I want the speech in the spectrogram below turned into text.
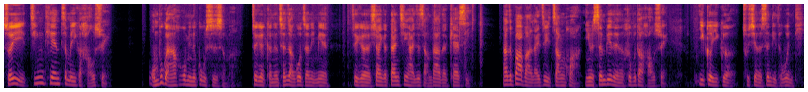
所以今天这么一个好水，我们不管它后面的故事是什么，这个可能成长过程里面，这个像一个单亲孩子长大的 Cassie，他的爸爸来自于彰化，因为身边的人喝不到好水，一个一个出现了身体的问题。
